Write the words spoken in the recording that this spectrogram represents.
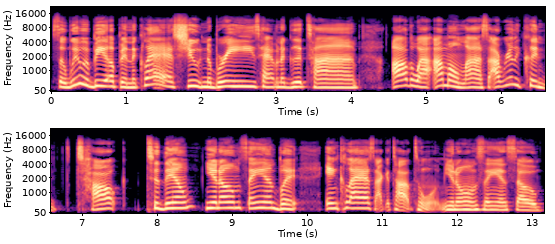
So we would be up in the class shooting the breeze, having a good time. All the while I'm online, so I really couldn't talk to them, you know what I'm saying? But in class, I could talk to them, you know what I'm saying? So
